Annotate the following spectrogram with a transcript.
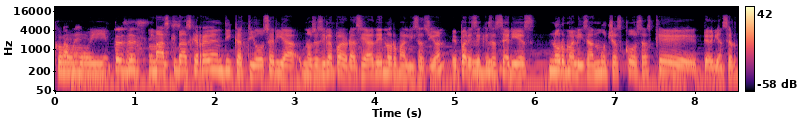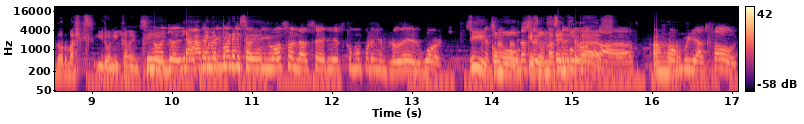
como muy... Entonces, Más que, más que reivindicativo sería, no sé si la palabra sea de normalización, me parece que esas series normalizan muchas cosas que deberían ser normales, irónicamente. Sí, no, yo digo ya, a que mí me parece... reivindicativos son las series como por ejemplo de El World. Sí, como que son más enfocadas. Ajá. O as Folk,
